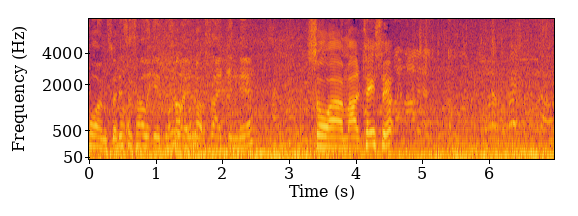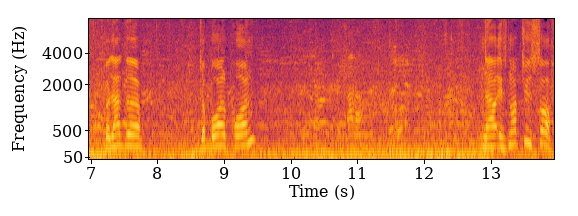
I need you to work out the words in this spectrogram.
corn. So this is how it is. This is what it looks like in there. So um, I'll taste it. So that's the the boiled corn. Now it's not too soft.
